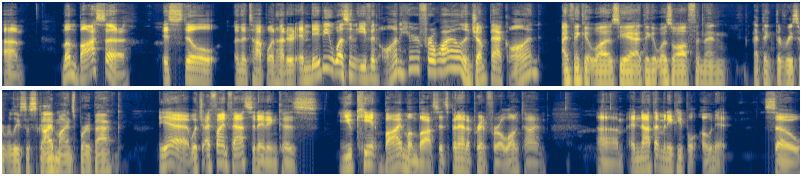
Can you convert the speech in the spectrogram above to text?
Um, Mombasa is still in the top 100 and maybe it wasn't even on here for a while and jumped back on. I think it was. Yeah, I think it was off. And then I think the recent release of Sky Mines brought it back. Yeah, which I find fascinating because you can't buy Mombasa. It's been out of print for a long time. Um, and not that many people own it. So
